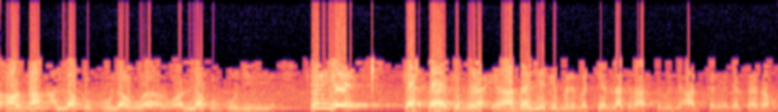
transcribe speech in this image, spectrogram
خاندان اللہ کو بھولا ہوا ہے اور وہ اللہ کو بھولی ہوئی ہے، پھر یہ کہتا ہے کہ میرا ارادہ یہ کہ میرے بچے اللہ کے راستے میں جہاد کرے اگر پیدا ہو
